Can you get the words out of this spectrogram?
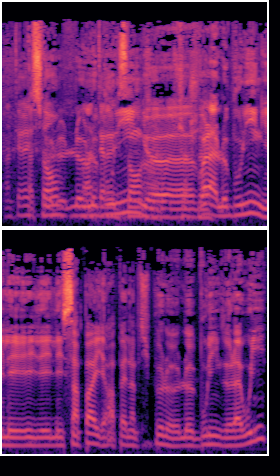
Parce que Intéressant. le, le- le intéressant, bowling, euh, voilà, le bowling, il est, il est, il est sympa. Il rappelle un petit peu le, le bowling de la Wii.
